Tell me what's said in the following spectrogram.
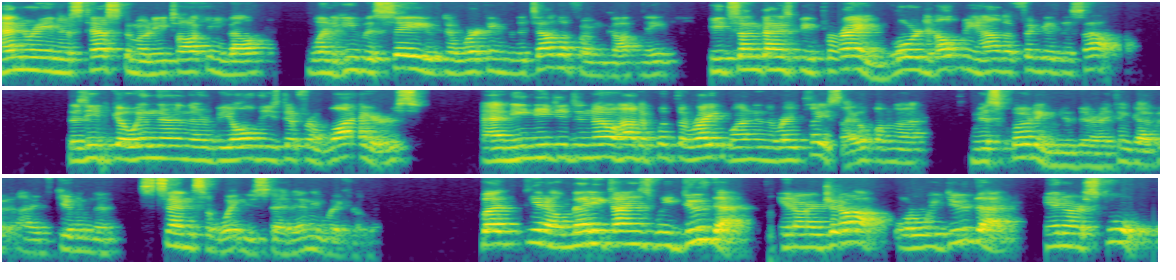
Henry in his testimony talking about when he was saved and working for the telephone company, he'd sometimes be praying, Lord, help me how to figure this out. Because he'd go in there and there'd be all these different wires, and he needed to know how to put the right one in the right place. I hope I'm not misquoting you there. I think I've, I've given the sense of what you said anyway. But you know, many times we do that in our job or we do that in our school.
